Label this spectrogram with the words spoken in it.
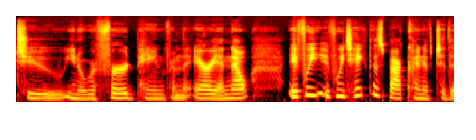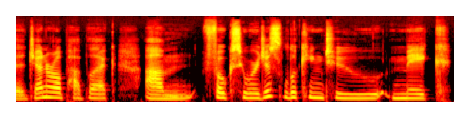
to you know referred pain from the area now if we if we take this back kind of to the general public um, folks who are just looking to make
